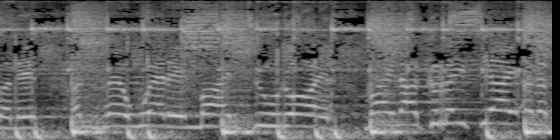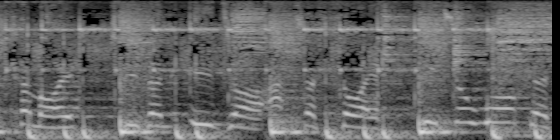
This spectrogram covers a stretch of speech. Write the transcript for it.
fan hyn yn rhewerin mae dŵr oer. Mae na greisiau yn y cymoedd sydd yn udo at y lloer. Peter Walker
